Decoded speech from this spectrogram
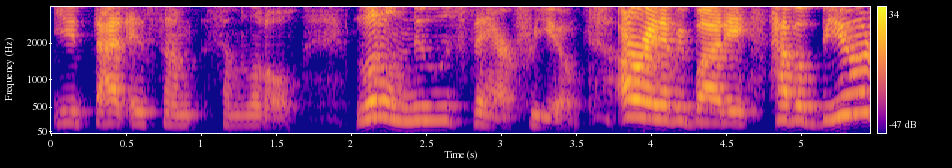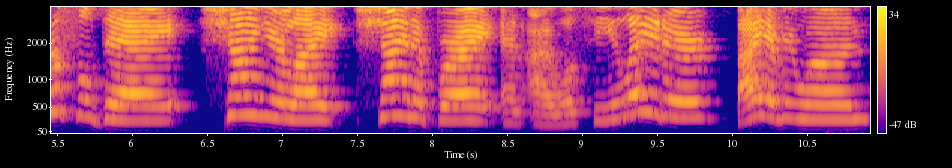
you, that is some some little little news there for you. All right, everybody, have a beautiful day. Shine your light, shine it bright, and I will see you later. Bye, everyone.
